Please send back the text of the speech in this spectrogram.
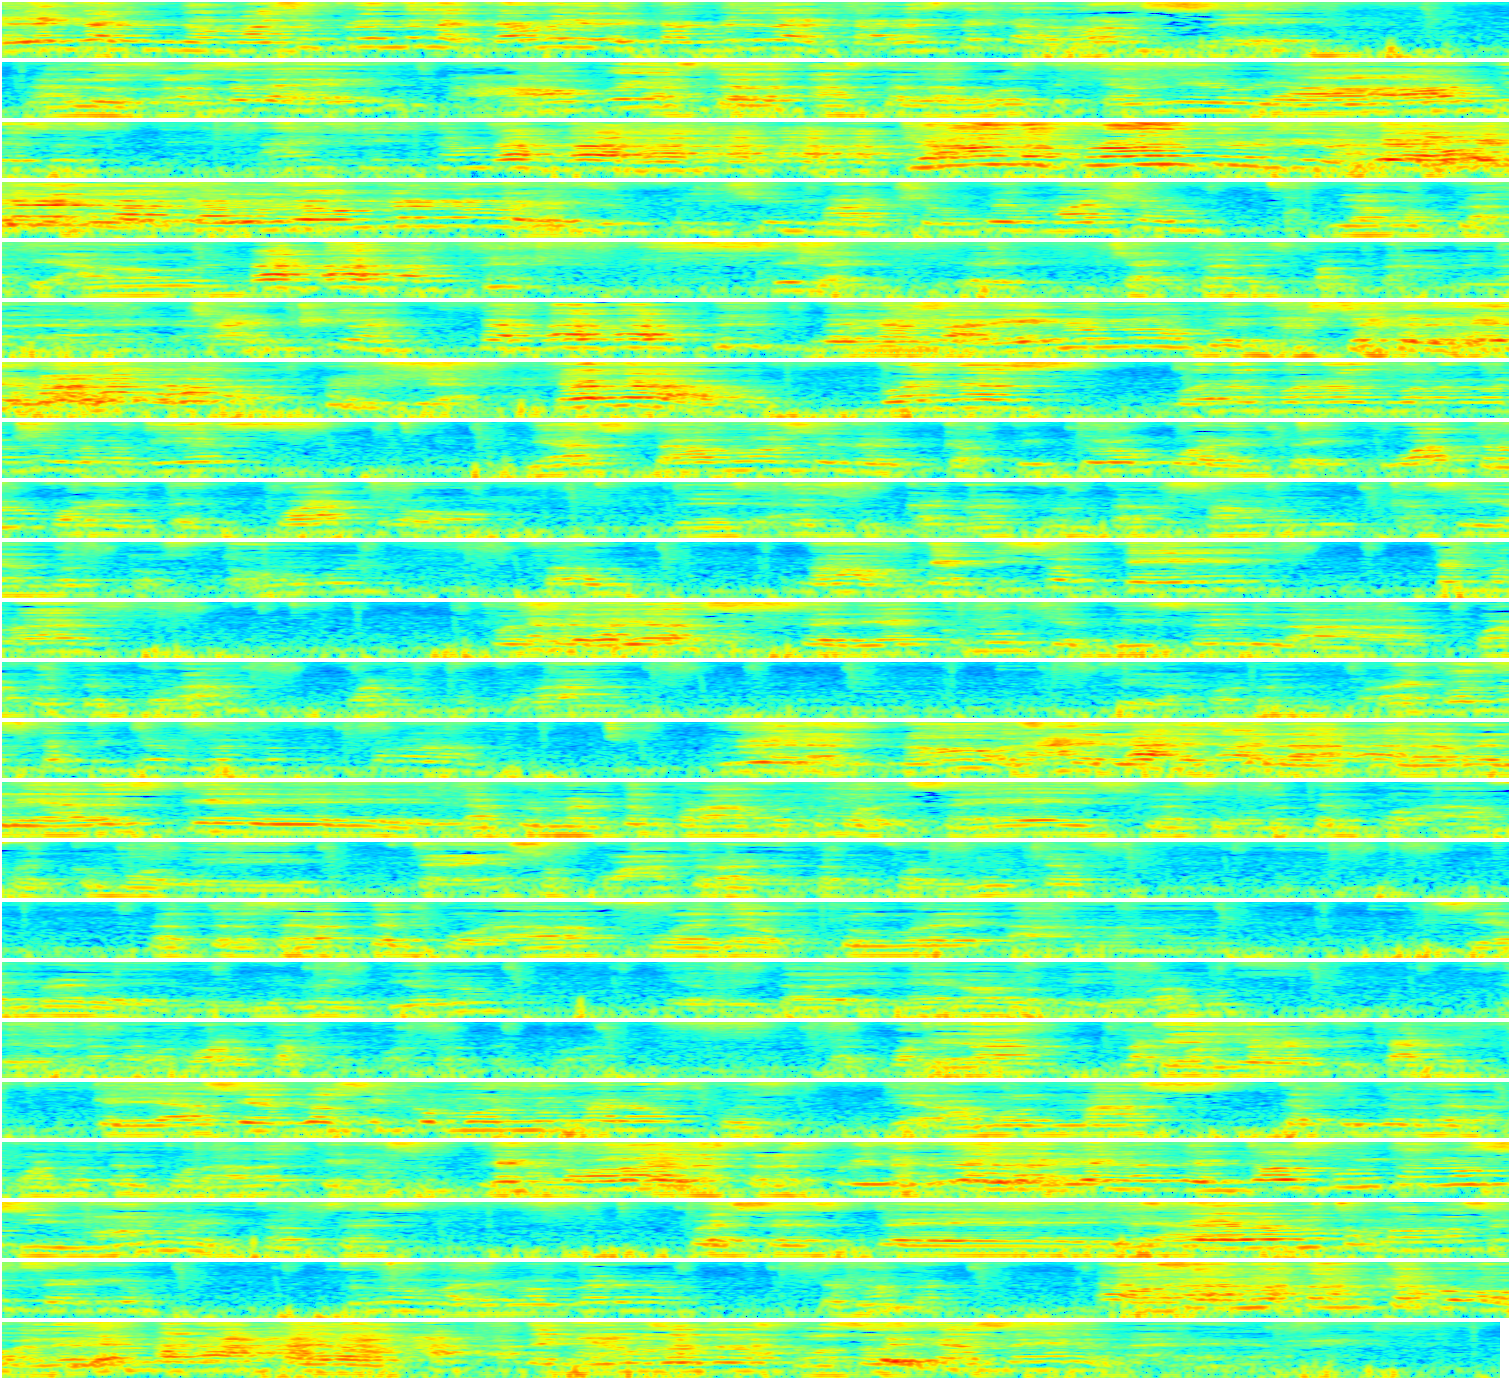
le cambia la cara a este cabrón. No sé. A los dos a la vez. No, güey. Hasta, la, hasta la voz te cambia, güey. No. empiezas. Ay, sí, estamos. ¿Qué onda, Fronters? Y la- De hombre, la, la voz de hombre, ¿no, güey? Es un pinche macho. De macho. Lomo plateado, güey. Sí. Chac- eh, Chancla de espartano y la. Chancla. De Oye. Nazareno, ¿no? De Nazareno. ¿Qué onda? Buenas, buenas, buenas, buenas noches, buenos días. Ya estamos en el capítulo 44 44. de este su canal Frontera Sound, casi llegando al tostón, güey. No, ¿qué piso, qué temporada es? Pues sería, sería como quien dice la cuarta temporada. Cuarta temporada. Sí, la cuarta ¿De temporada. cuántos capítulos es la temporada? Ah, la- no, es que, es que la, la realidad es que la primera temporada fue como de 6, la segunda temporada fue como de 3 o 4, la neta no fueron muchas. La tercera temporada fue de octubre a diciembre de 2021 y ahorita de enero a lo que llevamos. Sí, la cuarta. La cuarta temporada. La cuarta, la que- cuarta vertical. Que ya haciendo así como números, pues llevamos más capítulos de la cuarta temporada que, las, Que todas. que las tres primeras. En, en- todos juntos, ¿no? Simón, güey, entonces, pues este. Y es ya- que ya lo hemos tomado más en serio. Entonces nos valimos verga. O sea, no tanto como Valerio Verga, pero teníamos otras cosas que hacer.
